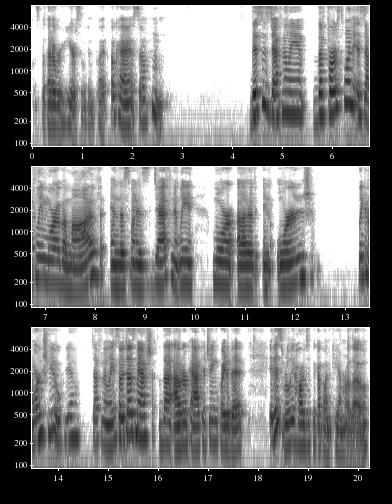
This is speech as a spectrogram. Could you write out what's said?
Let's put that over here so we can put, okay, so, hmm. This is definitely, the first one is definitely more of a mauve, and this one is definitely more of an orange like an orange hue. Yeah, definitely. So it does match the outer packaging quite a bit. It is really hard to pick up on camera though,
